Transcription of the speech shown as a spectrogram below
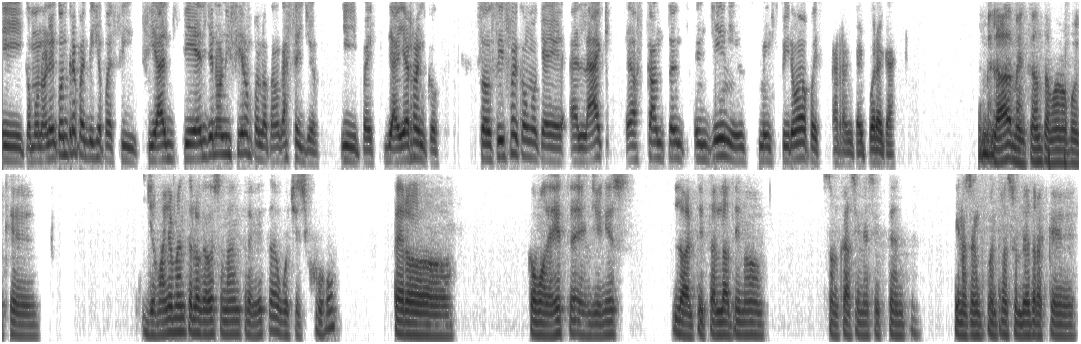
Y como no lo encontré, pues dije, pues si, si, si ellos no lo hicieron, pues lo tengo que hacer yo. Y pues de ahí arrancó. So sí fue como que a lack of content in Genius me inspiró a pues arrancar por acá. En verdad me encanta, mano, porque yo mayormente lo que hago es una entrevista, which is cool, pero como dijiste, en Genius los artistas latinos son casi inexistentes y no se encuentran sus letras que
